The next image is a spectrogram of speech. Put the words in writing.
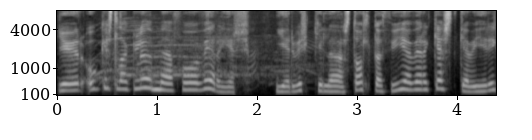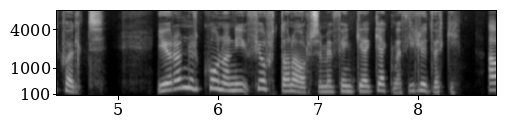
Ég er ógeðslega glöð með að fá að vera hér. Ég er virkilega stolt af því að vera gestgjafi hér í kvöld. Ég er önnur konan í 14 ár sem er fengið að gegna því hlutverki. Á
